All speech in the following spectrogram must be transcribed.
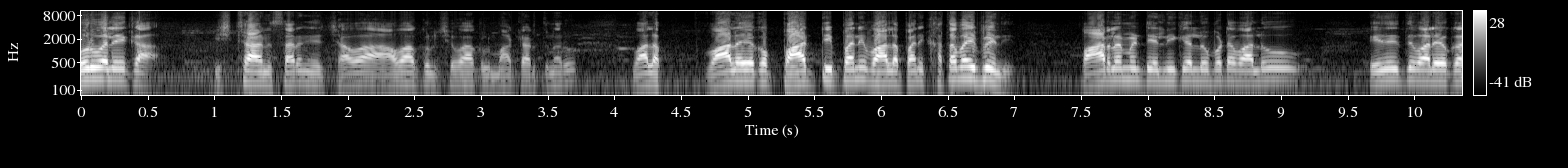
ఓర్వలేక ఇష్టానుసారంగా చవ అవాకులు చివాకులు మాట్లాడుతున్నారు. వాళ్ళ వాళ్ళ యొక్క పార్టీ పని వాళ్ళ పని ఖతమైపోయింది పార్లమెంట్ ఎన్నికల లోపల వాళ్ళు ఏదైతే వాళ్ళ యొక్క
